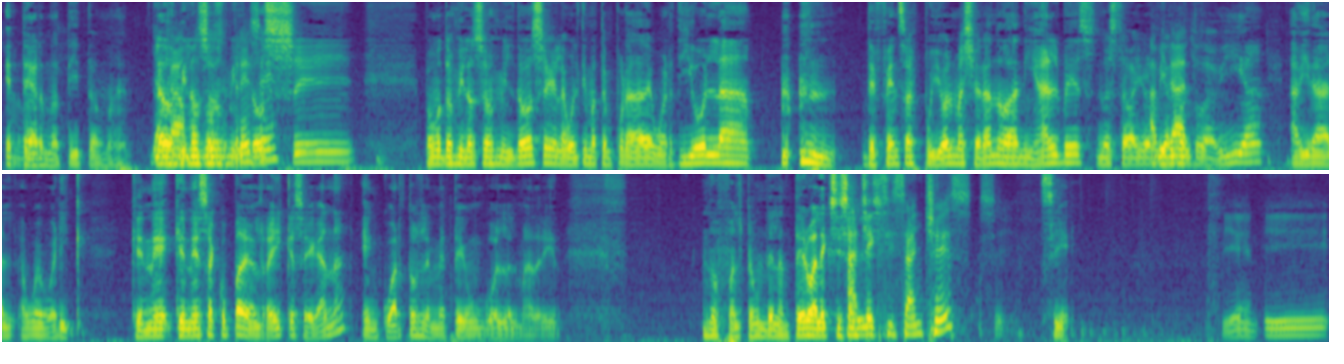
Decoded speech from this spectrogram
Es verdad. Eterno Tito, man. La acabamos 2011-2012. Vamos 2011-2012, la última temporada de Guardiola. Defensas Puyol, Mascherano, Dani Alves. No estaba. Alba todavía. A Vidal, a huevo, Eric. Que en, e- que en esa Copa del Rey que se gana, en cuartos le mete un gol al Madrid. Nos falta un delantero, Alexis Sánchez. Alexis Sánchez. Sí. Sí, Bien. Y.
